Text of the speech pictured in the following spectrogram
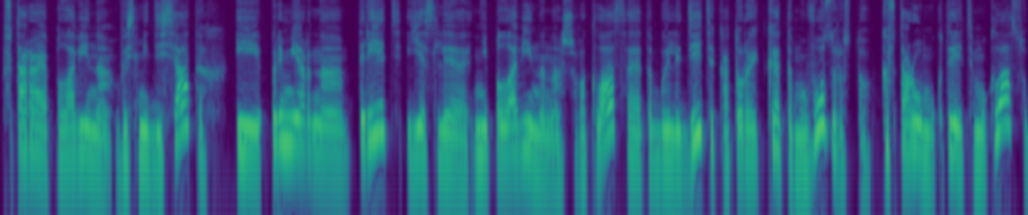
Вторая половина 80-х и примерно треть, если не половина нашего класса, это были дети, которые к этому возрасту, ко второму, к третьему классу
